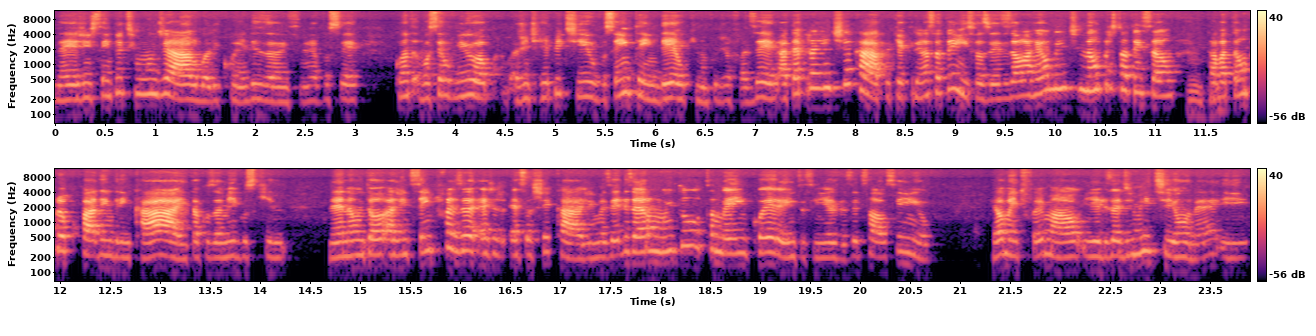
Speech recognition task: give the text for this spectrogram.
Né? E a gente sempre tinha um diálogo ali com eles antes, né? Você, quando, você ouviu, a gente repetiu, você entendeu o que não podia fazer, até para a gente checar, porque a criança tem isso, às vezes ela realmente não prestou atenção, estava uhum. tão preocupada em brincar e estar tá com os amigos que né? Não, então a gente sempre fazia essa checagem, mas eles eram muito também coerentes, assim, às vezes eles falavam assim, eu realmente foi mal, e eles admitiam, né? E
